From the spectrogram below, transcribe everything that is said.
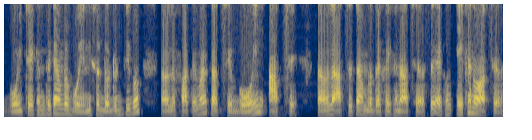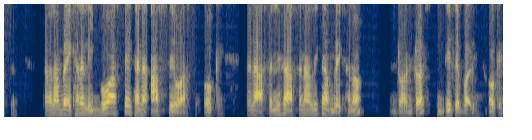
বইটা এখান থেকে আমরা বইয়ের নিচে ডট দিব, তাহলে ফাতেমার কাছে বই আছে। তাহলে আছেটা আমরা দেখো এখানে আছে আছে, এখন এখানেও আছে আছে। তাহলে আমরা এখানে লিখব আছে, এখানে আছেও আছে। ওকে, তাহলে আছে নিচে, আছে না লিখে আমরা এখানেও ডট ডট দিতে পারি। ওকে,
